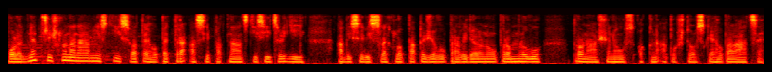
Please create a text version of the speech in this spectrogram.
Poledne přišlo na náměstí svatého Petra asi 15 tisíc lidí, aby si vyslechlo papežovu pravidelnou promluvu pronášenou z okna apoštolského paláce.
